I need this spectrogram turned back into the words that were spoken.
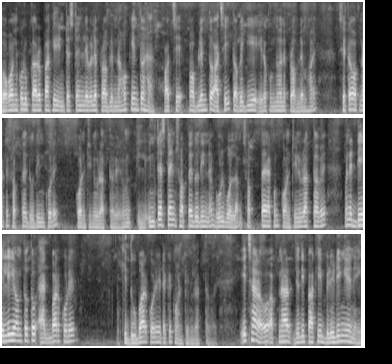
ভগবান করুক, কারও পাখির ইন্টেস্টাইন লেভেলে প্রবলেম না হোক, কিন্তু হ্যাঁ হচ্ছে প্রবলেম তো আছেই, তবে গিয়ে এরকম ধরনের প্রবলেম হয়, সেটাও আপনাকে সপ্তাহে দুদিন করে কন্টিনিউ রাখতে হবে। এবং ইন্টেস্টাইন সপ্তাহে দুদিন না, ভুল বললাম, সপ্তাহে এখন কন্টিনিউ রাখতে হবে মানে ডেলি অন্তত একবার করে কি দুবার করে এটাকে কন্টিনিউ রাখতে হবে। এছাড়াও আপনার যদি পাখি ব্রিডিংয়ে নেই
